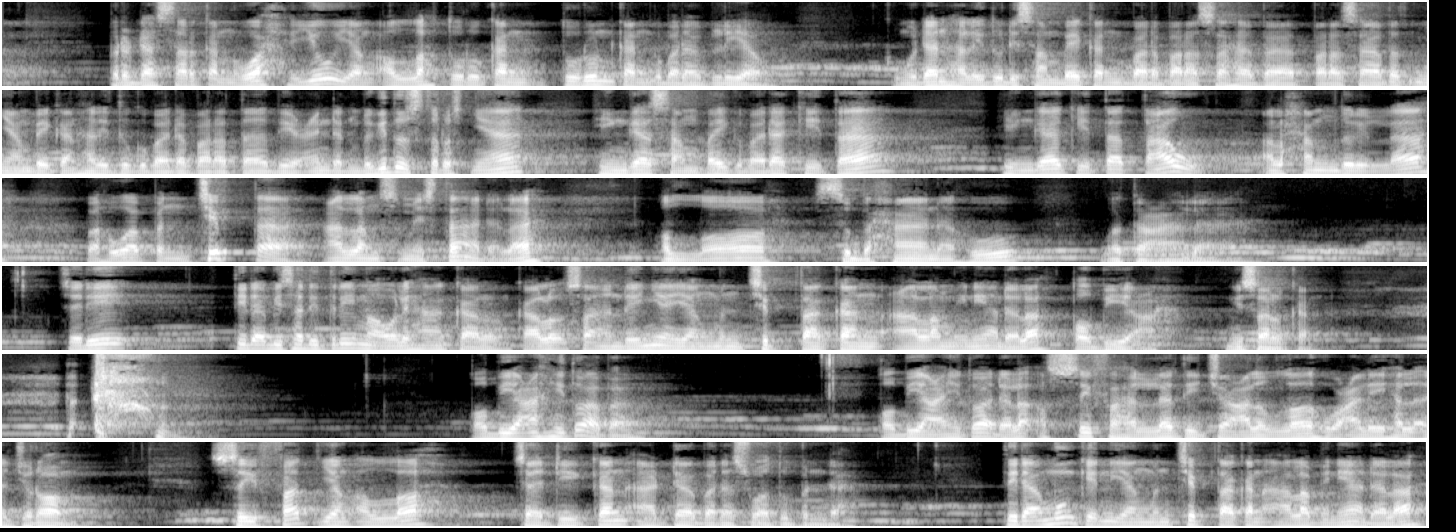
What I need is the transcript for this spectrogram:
berdasarkan wahyu yang Allah turunkan turunkan kepada beliau. Kemudian hal itu disampaikan kepada para sahabat, para sahabat menyampaikan hal itu kepada para tabi'in dan begitu seterusnya hingga sampai kepada kita hingga kita tahu alhamdulillah bahwa pencipta alam semesta adalah Allah Subhanahu wa taala. Jadi tidak bisa diterima oleh akal kalau seandainya yang menciptakan alam ini adalah tobiah, misalkan. tobiah itu apa? Tobiah itu adalah as-sifah allati ja'alallahu 'alaiha al-ajram. Sifat yang Allah jadikan ada pada suatu benda. Tidak mungkin yang menciptakan alam ini adalah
